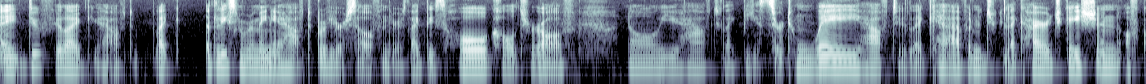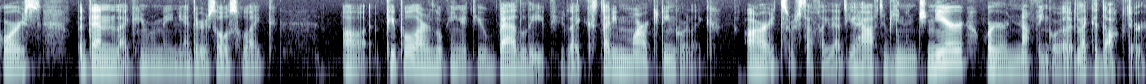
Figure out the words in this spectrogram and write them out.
I do feel like you have to, like, at least in Romania, you have to prove yourself. And there's like this whole culture of, no, you have to like be a certain way. You have to like have an edu- like higher education, of course. But then, like in Romania, there's also like, uh, people are looking at you badly if you like study marketing or like arts or stuff like that. You have to be an engineer or you're nothing or like a doctor.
